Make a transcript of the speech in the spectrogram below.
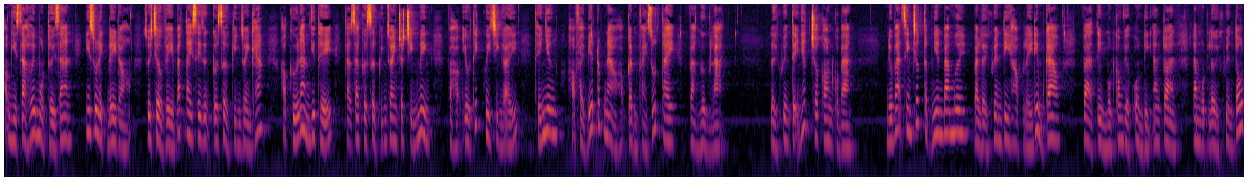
Họ nghỉ xả hơi một thời gian, đi du lịch đây đó, rồi trở về bắt tay xây dựng cơ sở kinh doanh khác. Họ cứ làm như thế, tạo ra cơ sở kinh doanh cho chính mình và họ yêu thích quy trình ấy. Thế nhưng họ phải biết lúc nào họ cần phải rút tay và ngừng lại. Lời khuyên tệ nhất cho con của bạn – nếu bạn sinh trước thập niên 30 và lời khuyên đi học lấy điểm cao và tìm một công việc ổn định an toàn là một lời khuyên tốt,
